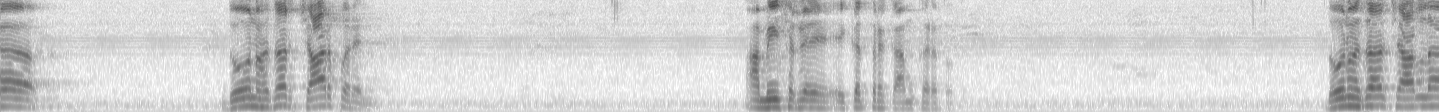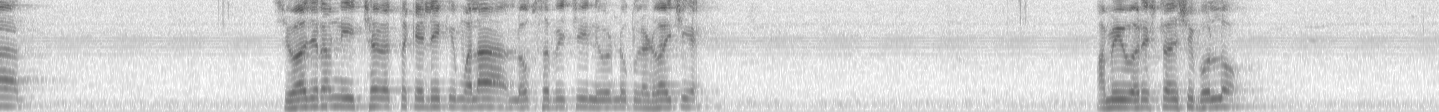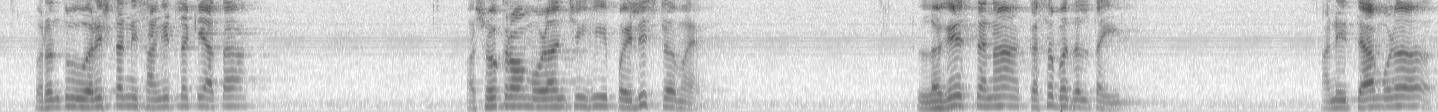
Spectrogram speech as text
दोन हजार चारपर्यंत आम्ही सगळे एकत्र काम करत होतो. दोन हजार चारला शिवाजीरावांनी इच्छा व्यक्त केली की मला लोकसभेची निवडणूक लढवायची आहे. आम्ही वरिष्ठांशी बोललो. परंतु वरिष्ठांनी सांगितलं की आता अशोकराव मोळांची ही पहिलीच टर्म आहे. लगेच त्यांना कसं बदलता येईल? आणि त्यामुळं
